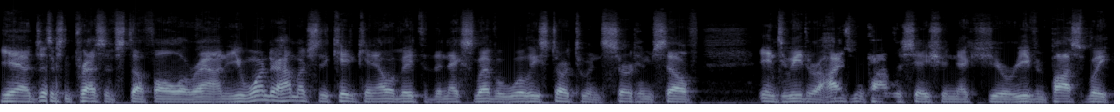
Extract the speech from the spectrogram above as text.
Yeah, just impressive stuff all around. You wonder how much the kid can elevate to the next level. Will he start to insert himself into either a Heisman conversation next year or even possibly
